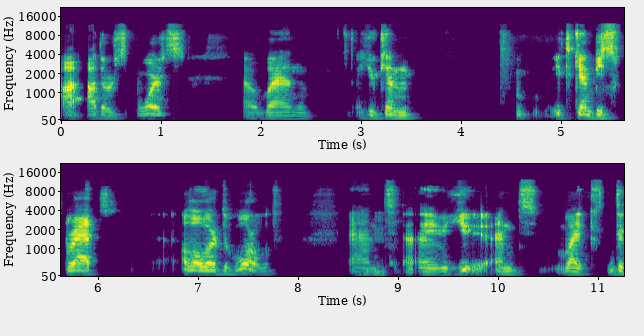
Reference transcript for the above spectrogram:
uh, other sports uh, when you can it can be spread all over the world and mm-hmm. uh, you and like the,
